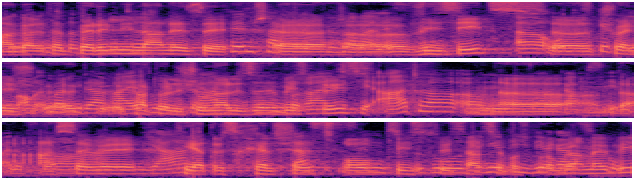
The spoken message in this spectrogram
მაგალითად ბერლინალეზე ვიზიტს ჩვენი ქართული ჟურნალისტებისთვის ასევე თეატრის ხელშეწყობისთვის არსებობს პროგრამები.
